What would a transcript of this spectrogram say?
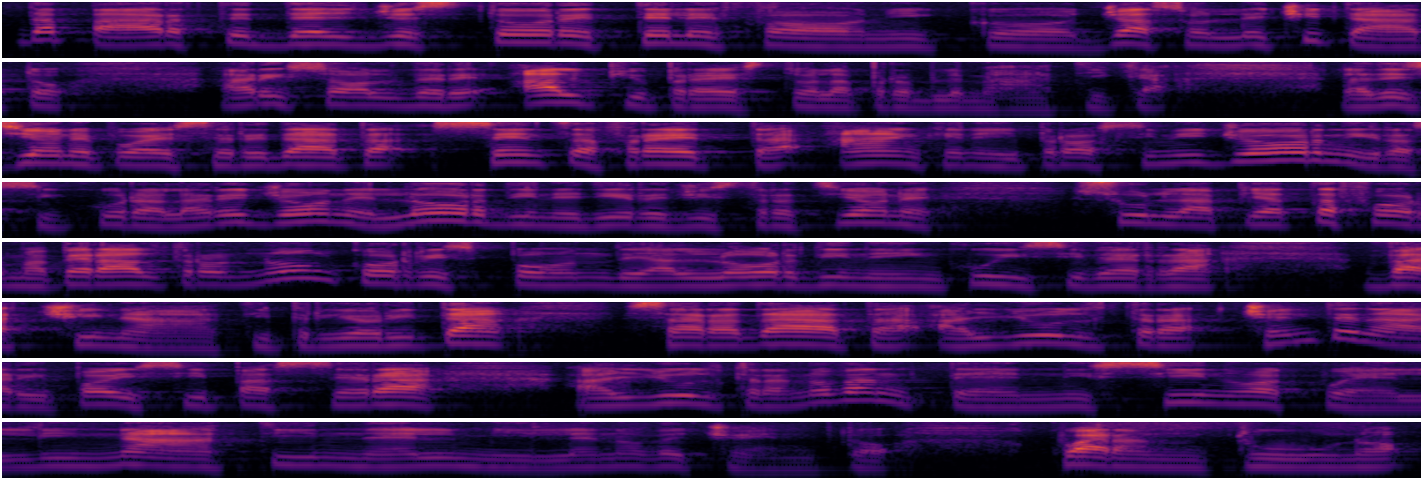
da parte del gestore telefonico già sollecitato a risolvere al più presto la problematica. L'adesione può essere data senza fretta anche nei prossimi giorni, rassicura la Regione. L'ordine di registrazione sulla piattaforma peraltro non corrisponde all'ordine in cui si verrà vaccinati. Priorità sarà data agli ultra centenari, poi si passerà agli ultra novantenni sino a quelli nati nel 1941.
